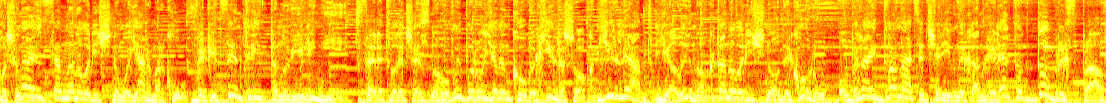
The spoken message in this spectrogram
починаються на новорічному ярмарку в епіцентрі та новій лінії. Серед величезного вибору ялинкових іграшок, гірлянд, ялинок та новорічного декору обирай 12 чарівних ангеляток добрих справ.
